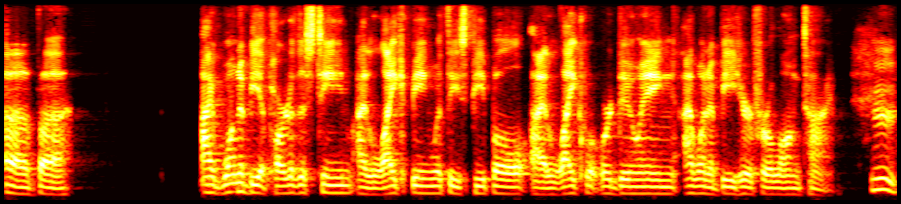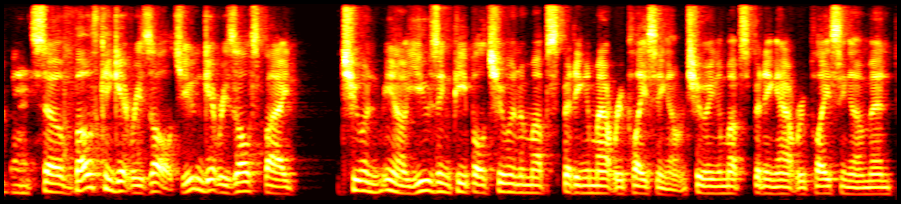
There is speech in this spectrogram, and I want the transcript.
of uh, I want to be a part of this team. I like being with these people. I like what we're doing. I want to be here for a long time. Hmm. And so both can get results. You can get results by chewing, you know, using people, chewing them up, spitting them out, replacing them, chewing them up, spitting out, replacing them. And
